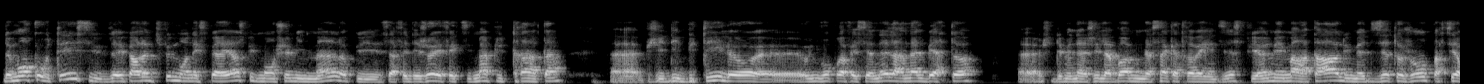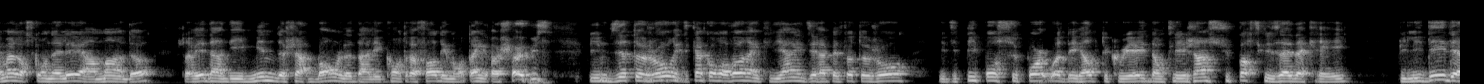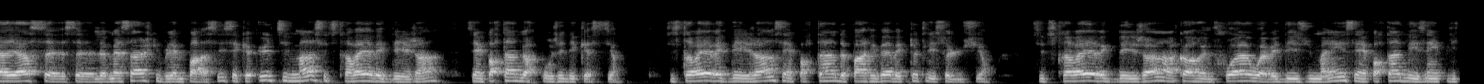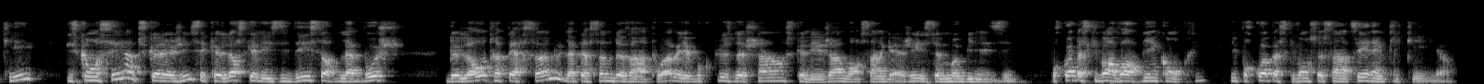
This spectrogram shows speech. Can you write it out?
De mon côté, si vous avez parlé un petit peu de mon expérience puis de mon cheminement, là, puis ça fait déjà effectivement plus de 30 ans euh, j'ai débuté là, euh, au niveau professionnel en Alberta. Euh, j'ai déménagé là-bas en 1990. Puis un de mes mentors lui me disait toujours, particulièrement lorsqu'on allait en mandat, je travaillais dans des mines de charbon, là, dans les contreforts des montagnes rocheuses. Puis il me disait toujours, il dit, quand on va voir un client, il dit, rappelle-toi toujours, il dit, people support what they help to create. Donc les gens supportent ce qu'ils aident à créer. Puis l'idée derrière le message qu'il voulait me passer, c'est que ultimement, si tu travailles avec des gens, c'est important de leur poser des questions. Si tu travailles avec des gens, c'est important de ne pas arriver avec toutes les solutions. Si tu travailles avec des gens, encore une fois, ou avec des humains, c'est important de les impliquer. Puis ce qu'on sait en psychologie, c'est que lorsque les idées sortent de la bouche de l'autre personne ou de la personne devant toi, bien, il y a beaucoup plus de chances que les gens vont s'engager et se mobiliser. Pourquoi? Parce qu'ils vont avoir bien compris. Puis pourquoi? Parce qu'ils vont se sentir impliqués. Là.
